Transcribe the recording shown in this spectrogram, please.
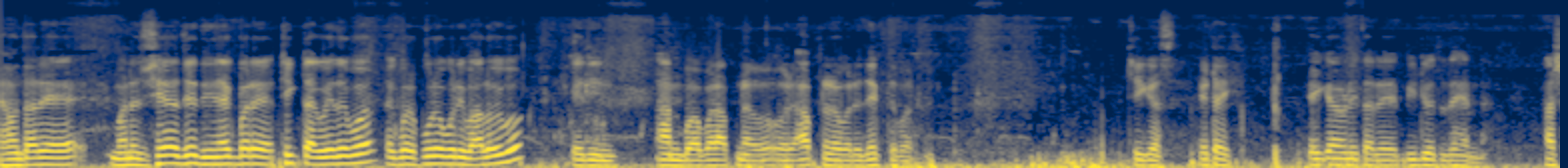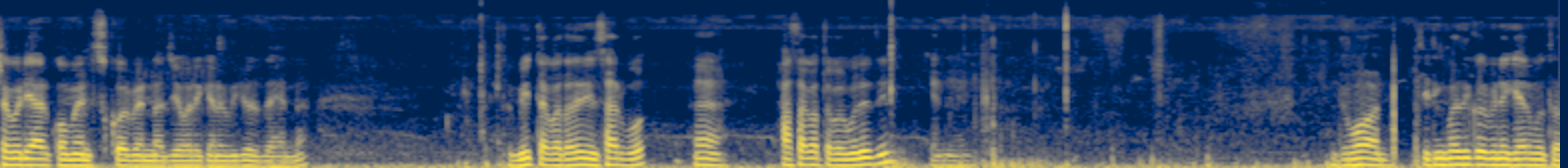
এখন তারে মানে সে যেদিন একবারে ঠিকঠাক হয়ে দেবো একবারে পুরোপুরি ভালো হইব এদিন আনব আবার আপনার আপনারা ওরে দেখতে পারবেন ঠিক আছে এটাই। এই কারণে তারে ভিডিওতে দেখেন না। আশা করি আর কমেন্টস করবেন না যে ওরে কেন ভিডিওতে দেখেন না। তো মিথ্যা কথা দিন, ছাড়বো। হ্যাঁ হাসা কথা কই বুঝে দিন। জুমন চিটিংবাজি করবি নাকি এর মতো?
